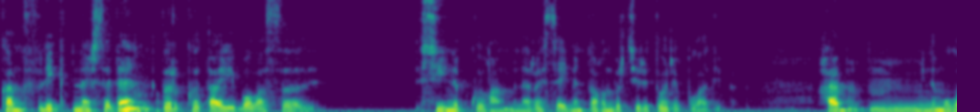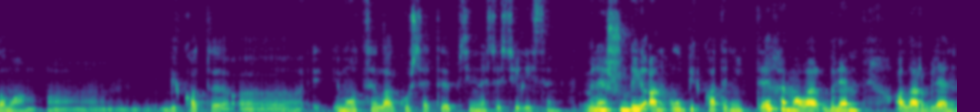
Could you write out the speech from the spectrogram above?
Конфликт нәрсәдән? Бер кытай баласы сөйнеп куйган. Менә рәсәйнең тагын бер территория була дип. Һәм минем улым бик каты эмоциялар күрсәтеп син нәрсә сөйлисең менә шундый ул бик каты нитте һәм алар белән алар белән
